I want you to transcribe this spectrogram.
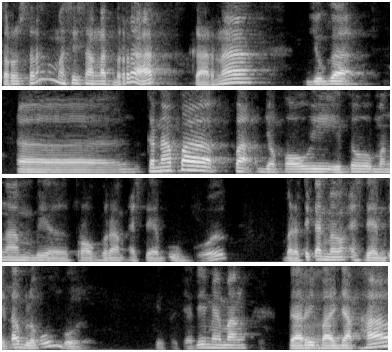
terus terang masih sangat berat karena juga eh, kenapa Pak Jokowi itu mengambil program SDM unggul? Berarti kan memang SDM kita Hmm. belum unggul. Gitu. Jadi memang dari Betul. banyak hal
